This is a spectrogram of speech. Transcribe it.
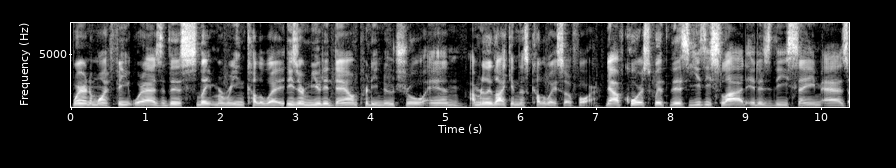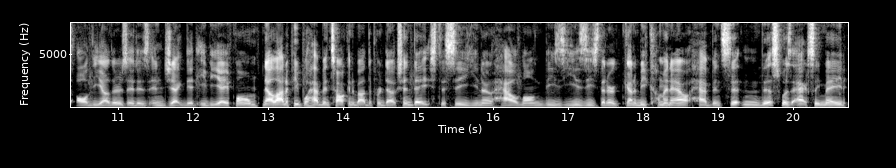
wearing them on feet. Whereas this slate marine colorway these are muted down pretty neutral and I'm really liking this colorway so far. Now of course with this Yeezy slide it is the same as all the others. It is injected EVA foam. Now a lot of people have been talking about the production dates to see you know how long these Yeezys that are going to be coming out have been sitting. This was actually made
